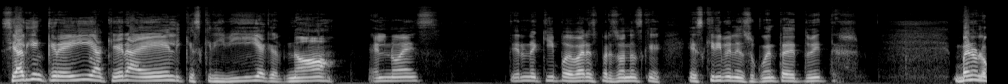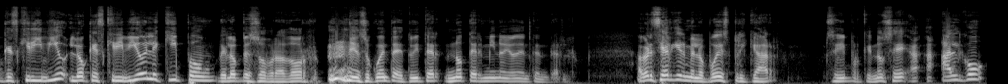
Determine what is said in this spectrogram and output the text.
Si alguien creía que era él y que escribía, que no, él no es. Tiene un equipo de varias personas que escriben en su cuenta de Twitter. Bueno, lo que escribió, lo que escribió el equipo de López Obrador en su cuenta de Twitter, no termino yo de entenderlo. A ver si alguien me lo puede explicar, sí, porque no sé, algo,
